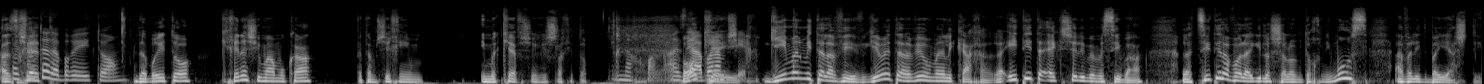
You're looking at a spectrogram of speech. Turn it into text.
אז פשוט תדברי איתו. דברי איתו, קחי נשימה עמוקה ותמשיכי עם, עם הכיף שיש לך איתו. נכון, אז יאללה, בוא נמשיך. ג' מתל אביב, ג' מתל אביב אומר לי ככה, ראיתי את האקס שלי במסיבה, רציתי לבוא להגיד לו שלום מתוך נימוס, אבל התביישתי.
